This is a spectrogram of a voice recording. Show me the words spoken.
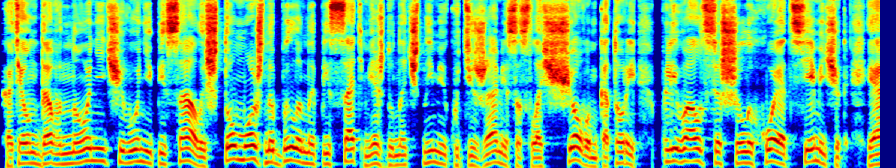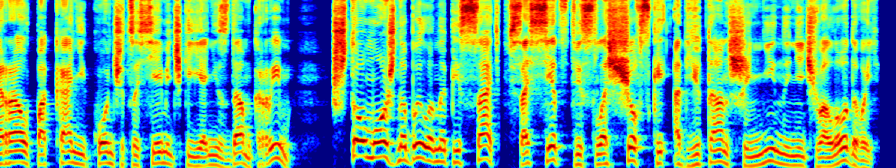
Хотя он давно ничего не писал, и что можно было написать между ночными кутежами со Слащевым, который плевался шелухой от семечек и орал, пока не кончатся семечки, я не сдам Крым — что можно было написать в соседстве с лощевской адъютаншей Нины Нечволодовой?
